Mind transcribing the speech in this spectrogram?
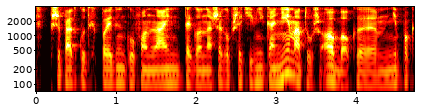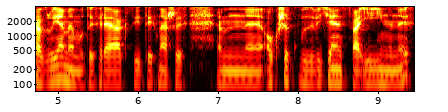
w przypadku tych pojedynków online tego naszego przeciwnika nie ma tuż obok, nie pokazujemy mu tych reakcji, tych naszych okrzyków zwycięstwa i innych,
